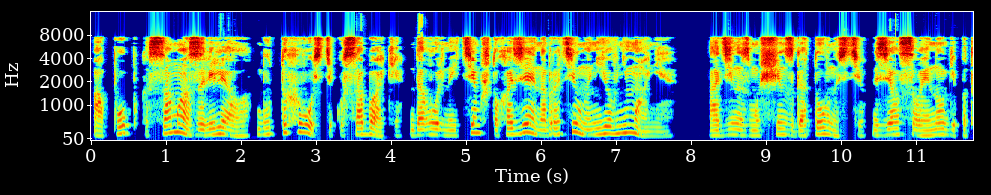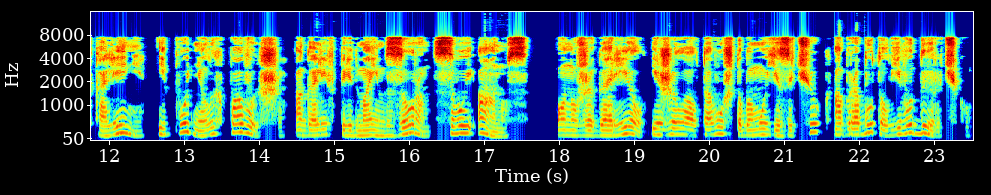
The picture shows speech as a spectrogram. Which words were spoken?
а попка сама завиляла, будто хвостик у собаки, довольный тем, что хозяин обратил на нее внимание. Один из мужчин с готовностью взял свои ноги под колени и поднял их повыше, оголив перед моим взором свой анус. Он уже горел и желал того, чтобы мой язычок обработал его дырочку.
